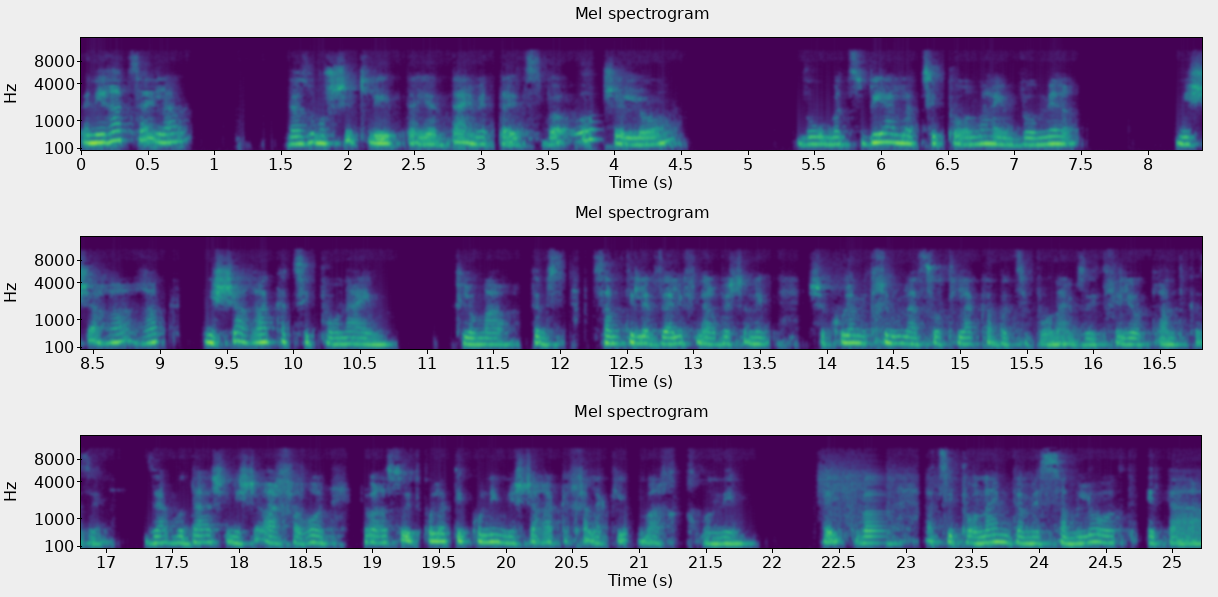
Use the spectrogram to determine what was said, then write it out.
ואני רצה אליו, ואז הוא מושיט לי את הידיים, את האצבעות שלו, והוא מצביע על הציפורניים ואומר, נשארה רק, נשאר רק הציפורניים. כלומר, אתם שמתי לב, זה היה לפני הרבה שנים, שכולם התחילו לעשות לקה בציפורניים, זה התחיל להיות טרנד כזה. זה עבודה שנשאר האחרון. כבר עשו את כל התיקונים, נשאר רק החלקים האחרונים. כבר, הציפורניים גם מסמלות את ה...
